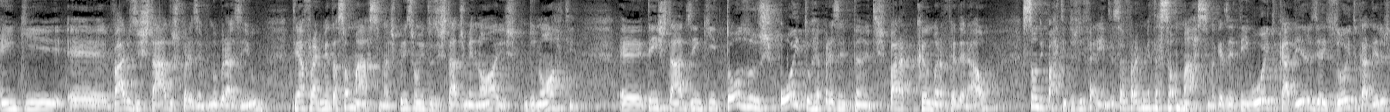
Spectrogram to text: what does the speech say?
em que é, vários estados, por exemplo, no Brasil, têm a fragmentação máxima, principalmente os estados menores do norte, é, tem estados em que todos os oito representantes para a Câmara Federal são de partidos diferentes. Essa é a fragmentação máxima, quer dizer, tem oito cadeiras e as oito cadeiras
